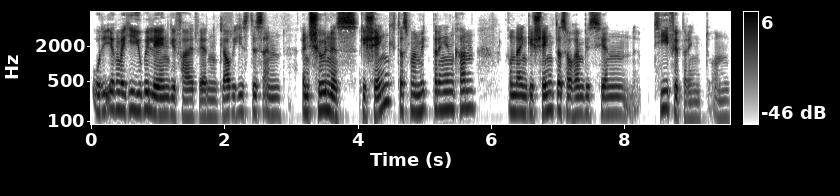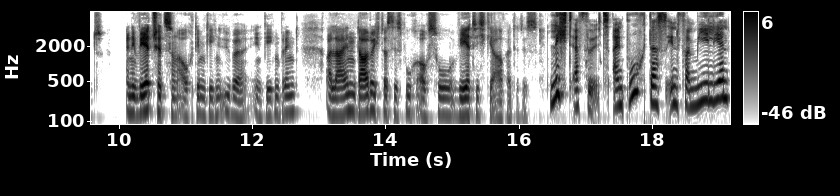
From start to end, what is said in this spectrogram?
oder irgendwelche Jubiläen gefeiert werden, glaube ich, ist das ein, ein schönes Geschenk, das man mitbringen kann und ein Geschenk, das auch ein bisschen Tiefe bringt und eine Wertschätzung auch dem Gegenüber entgegenbringt, allein dadurch, dass das Buch auch so wertig gearbeitet ist. Lichterfüllt, ein Buch, das in Familien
